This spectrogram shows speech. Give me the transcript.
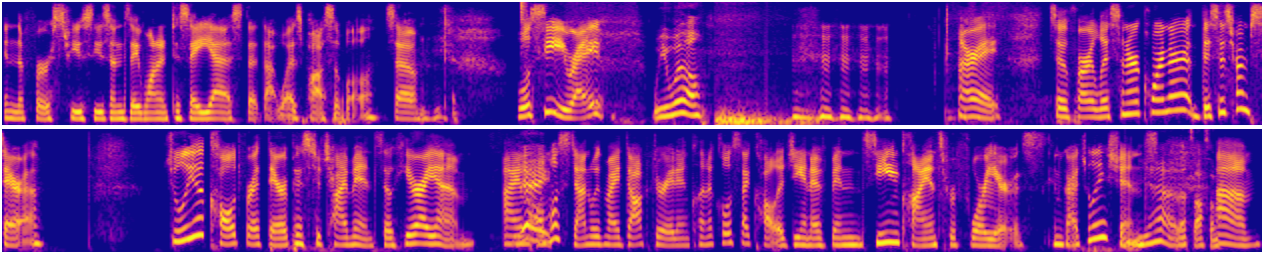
in the first few seasons they wanted to say yes that that was possible. So Mhm. we'll see, right? we will. All right. So for our listener corner, this is from Sarah. Julia called for a therapist to chime in, so here I am. I am Yay. almost done with my doctorate in clinical psychology and I've been seeing clients for four years. Congratulations. Yeah, that's awesome. Um,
